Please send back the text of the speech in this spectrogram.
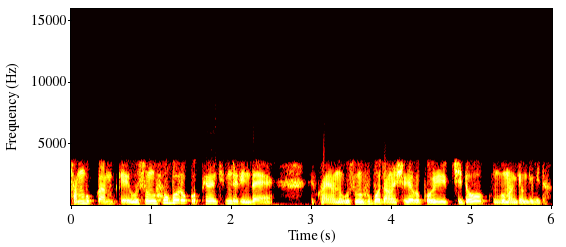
전북과 함께 우승 후보로 꼽히는 팀들인데 과연 우승 후보다운 실력을 보일지도 궁금한 경기입니다.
